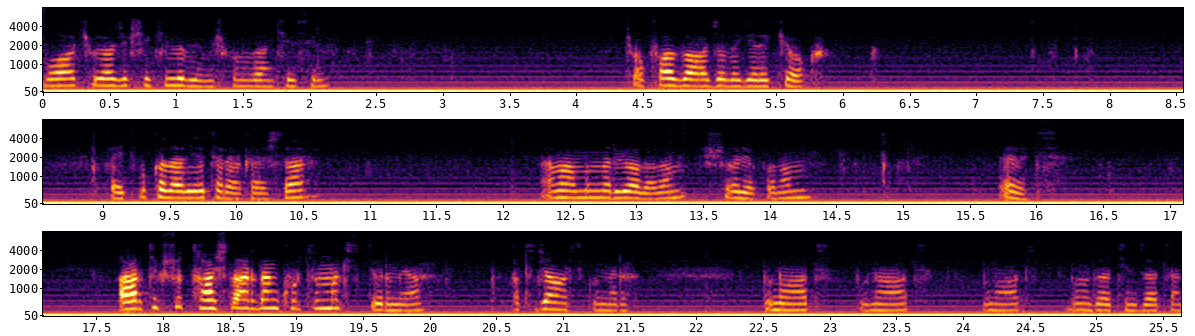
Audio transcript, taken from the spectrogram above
Bu ağaç birazcık şekilli büyümüş. Bunu ben keseyim. Çok fazla ağaca da gerek yok. Evet bu kadar yeter arkadaşlar. Hemen bunları bir alalım. Şöyle yapalım. Evet. Artık şu taşlardan kurtulmak istiyorum ya. Atacağım artık bunları. Bunu at, bunu at, bunu at. Bunu da atayım zaten.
